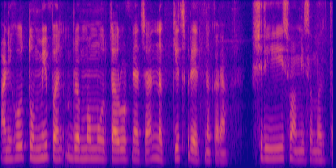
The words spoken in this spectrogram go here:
आणि हो तुम्ही पण ब्रह्ममुहूर्तावर उठण्याचा नक्कीच प्रयत्न करा. श्री स्वामी समर्थ.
